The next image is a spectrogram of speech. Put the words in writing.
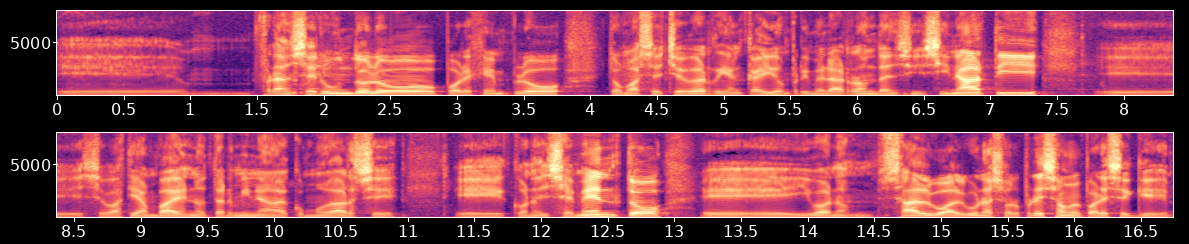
eh, Fran por ejemplo, Tomás Echeverri han caído en primera ronda en Cincinnati, eh, Sebastián Báez no termina de acomodarse eh, con el cemento, eh, y bueno, salvo alguna sorpresa, me parece que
